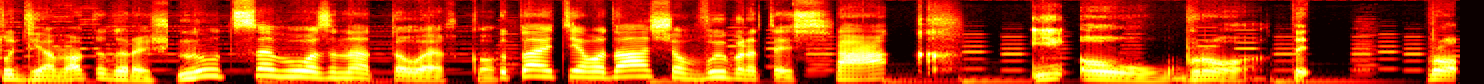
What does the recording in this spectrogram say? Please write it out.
тут діаманти, до речі. Ну, це було занадто легко. Тут навіть є вода, щоб вибратись. Так. І оу, бро, ти. Бро.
